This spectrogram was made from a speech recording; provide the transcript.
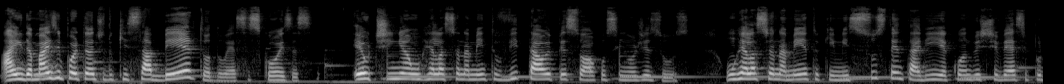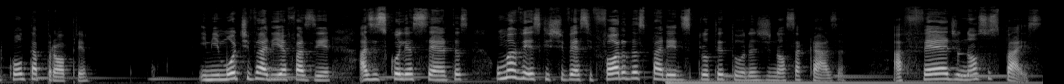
Ainda mais importante do que saber todas essas coisas eu tinha um relacionamento vital e pessoal com o Senhor Jesus. Um relacionamento que me sustentaria quando estivesse por conta própria e me motivaria a fazer as escolhas certas uma vez que estivesse fora das paredes protetoras de nossa casa. A fé de nossos pais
